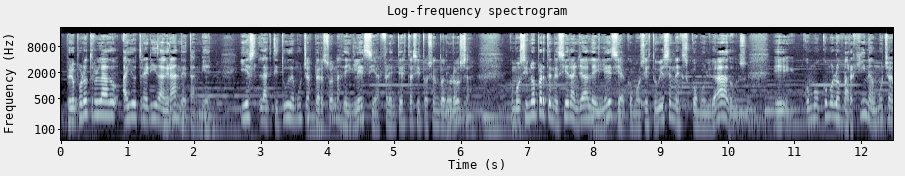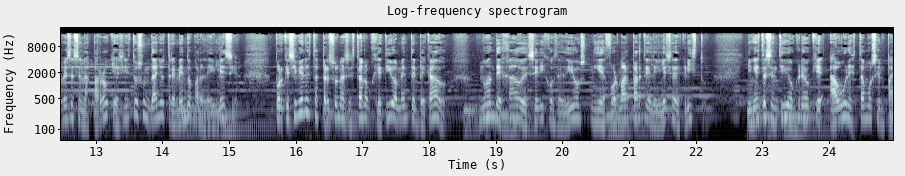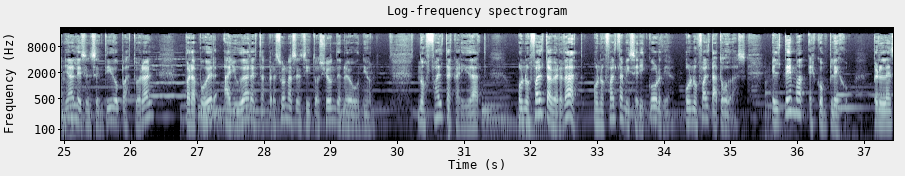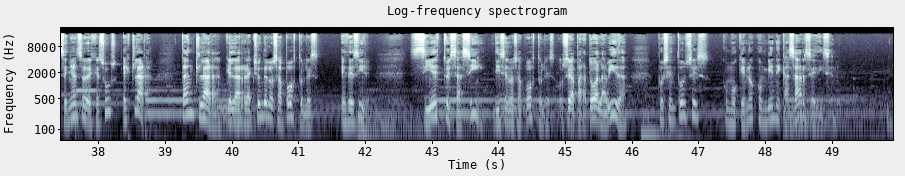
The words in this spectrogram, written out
Pero por otro lado hay otra herida grande también, y es la actitud de muchas personas de iglesia frente a esta situación dolorosa, como si no pertenecieran ya a la iglesia, como si estuviesen excomulgados, eh, como, como los marginan muchas veces en las parroquias, y esto es un daño tremendo para la iglesia, porque si bien estas personas están objetivamente en pecado, no han dejado de ser hijos de Dios ni de formar parte de la iglesia de Cristo. Y en este sentido creo que aún estamos en pañales en sentido pastoral para poder ayudar a estas personas en situación de nueva unión. Nos falta caridad, o nos falta verdad, o nos falta misericordia, o nos falta todas. El tema es complejo, pero la enseñanza de Jesús es clara, tan clara que la reacción de los apóstoles, es decir, si esto es así, dicen los apóstoles, o sea, para toda la vida, pues entonces como que no conviene casarse, dicen.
